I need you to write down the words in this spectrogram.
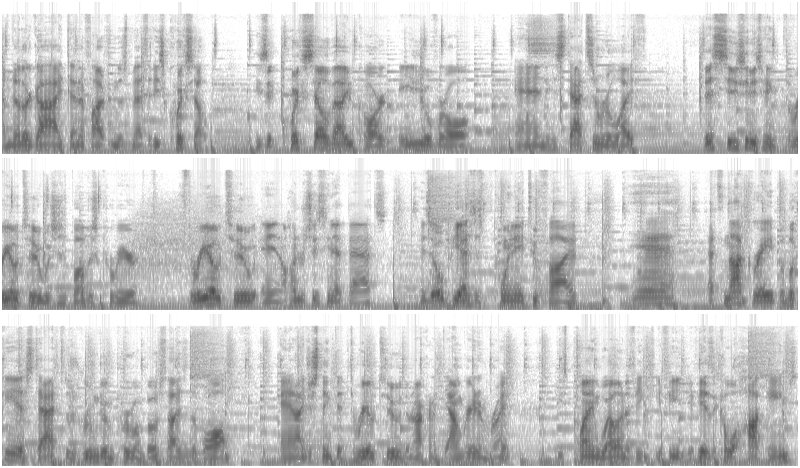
another guy identified from this method. He's quick sell. He's a quick sell value card, 80 overall, and his stats in real life. This season, he's hitting 302, which is above his career. 302 and 116 at bats. His OPS is .825. Yeah, that's not great, but looking at his stats, there's room to improve on both sides of the ball. And I just think that 302, they're not going to downgrade him, right? He's playing well, and if he if he if he has a couple hot games,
